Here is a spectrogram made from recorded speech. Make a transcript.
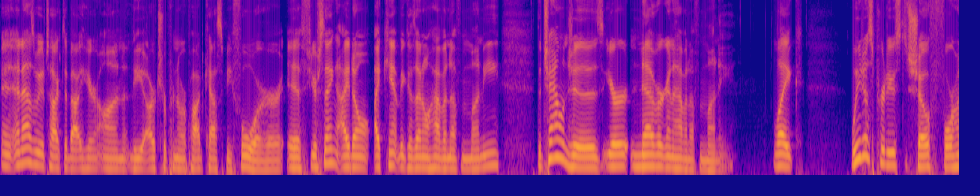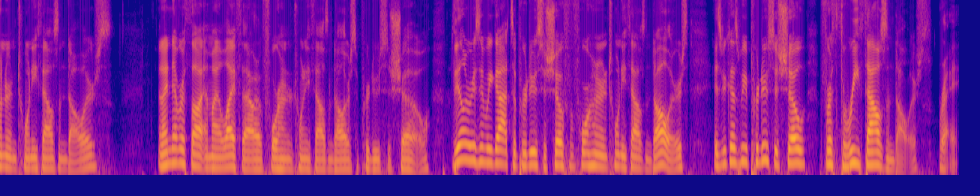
And, and as we've talked about here on the Entrepreneur podcast before, if you're saying I don't, I can't because I don't have enough money, the challenge is you're never going to have enough money. Like, we just produced a show for four hundred twenty thousand dollars, and I never thought in my life that I would have four hundred twenty thousand dollars to produce a show. The only reason we got to produce a show for four hundred twenty thousand dollars is because we produced a show for three thousand dollars. Right.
